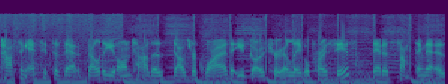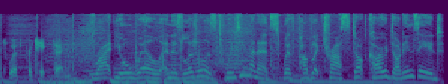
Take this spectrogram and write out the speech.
Passing assets of that value on to others does require that you go through a legal process. That is something that is worth protecting. Write your will in as little as 20 minutes with publictrust.co.nz.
